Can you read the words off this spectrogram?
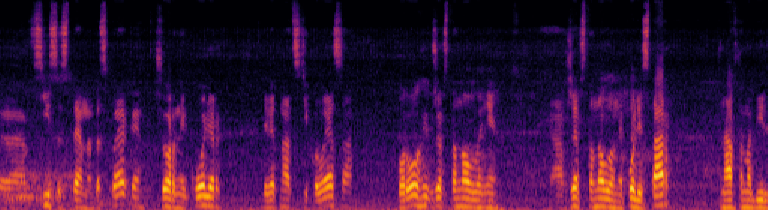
Е, Всі системи безпеки, чорний колір, 19 колеса, пороги вже встановлені, вже встановлений полістар на автомобіль,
